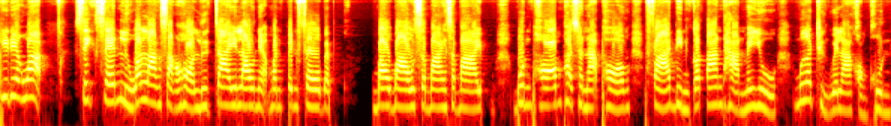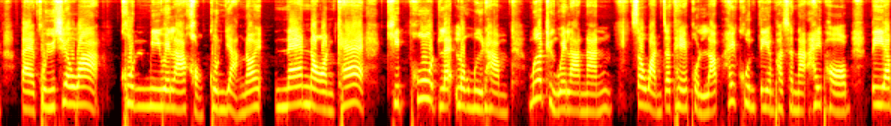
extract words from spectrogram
ที่เรียกว่าซิกเซนหรือว่าลางสังหรณ์หรือใจเราเนี่ยมันเป็นโฟแบบ เบาๆ สบายๆ บุญพร้อมภาชนะพร้อม ฟ้าดินก็ต้านทานไม่อยู่ เมื่อถึงเวลาของคุณ แต่คุยเชื่อว่าคุณมีเวลาของคุณอย่างน้อยแน่นอนแค่คิดพูดและลงมือทำเมื่อถึงเวลานั้น สวรรค์จะเทผลลัพธ์ให้คุณเตรียมภาชนะให้พร้อม เตรียม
